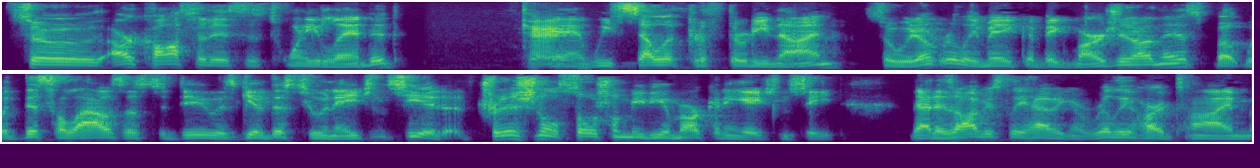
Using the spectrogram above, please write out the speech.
So, our cost of this is twenty landed, okay, and we sell it for thirty nine. So, we don't really make a big margin on this. But what this allows us to do is give this to an agency, a traditional social media marketing agency that is obviously having a really hard time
